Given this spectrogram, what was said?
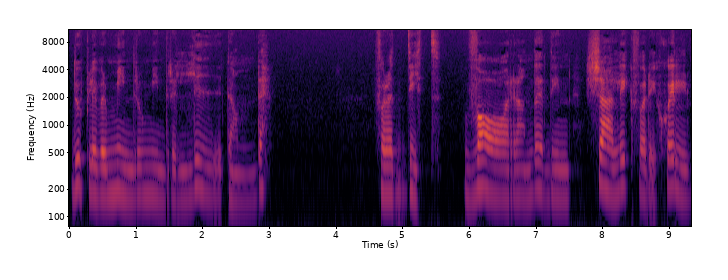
du upplever mindre och mindre lidande. För att ditt varande, din kärlek för dig själv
